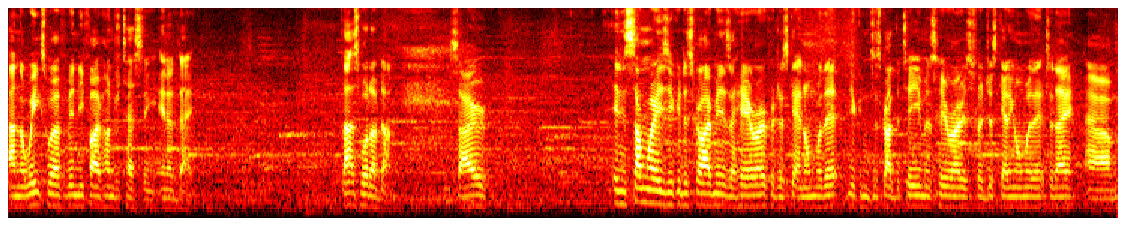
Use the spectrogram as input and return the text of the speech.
and the week's worth of Indy 500 testing in a day. That's what I've done. So, in some ways, you could describe me as a hero for just getting on with it. You can describe the team as heroes for just getting on with it today. Um,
